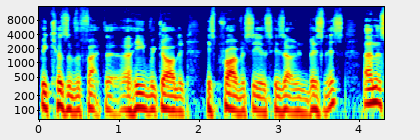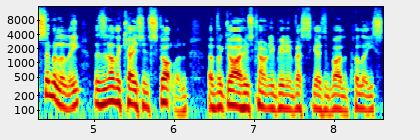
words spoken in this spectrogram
because of the fact that uh, he regarded his privacy as his own business. And similarly, there's another case in Scotland of a guy who's currently being investigated by the police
